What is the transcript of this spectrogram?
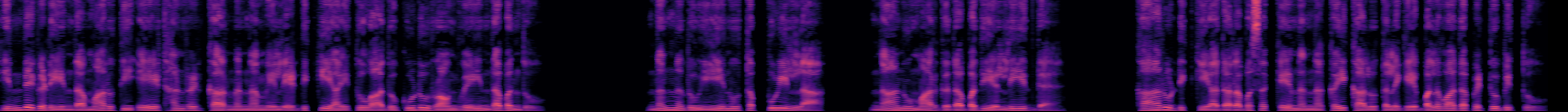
ಹಿಂದೆಗಡೆಯಿಂದ ಮಾರುತಿ ಏಟ್ ಹಂಡ್ರೆಡ್ ಕಾರ್ ನನ್ನ ಮೇಲೆ ಡಿಕ್ಕಿಯಾಯಿತು, ಅದು ಕೂಡ ರಾಂಗ್ ವೇಯಿಂದ ಬಂದು. ನನ್ನದು ಏನೂ ತಪ್ಪು ಇಲ್ಲ. ನಾನು ಮಾರ್ಗದ ಬದಿಯಲ್ಲಿ ಇದ್ದೆ. ಕಾರು ಡಿಕ್ಕಿಯಾದ ರಭಸಕ್ಕೆ ನನ್ನ ಕೈಕಾಲು ತಲೆಗೆ ಬಲವಾದ ಪೆಟ್ಟು ಬಿತ್ತು.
